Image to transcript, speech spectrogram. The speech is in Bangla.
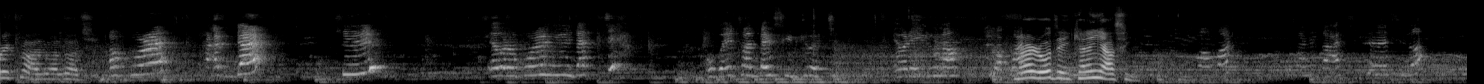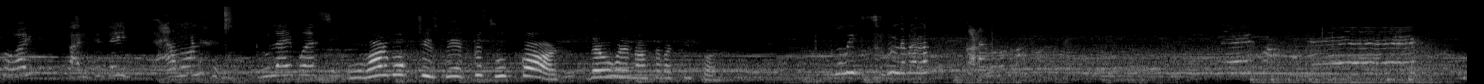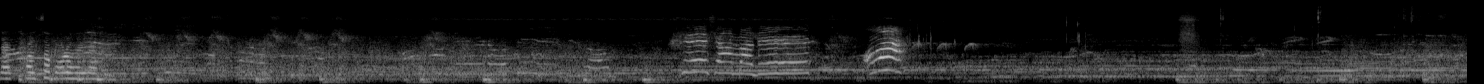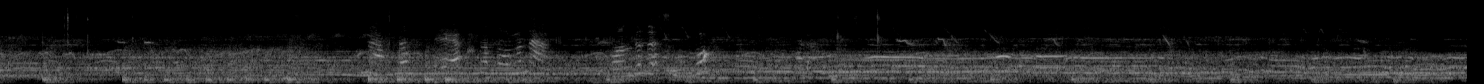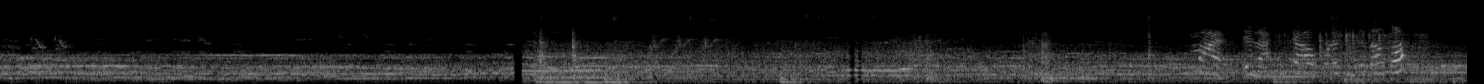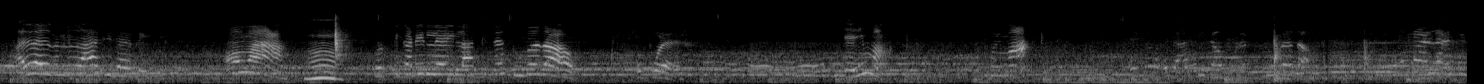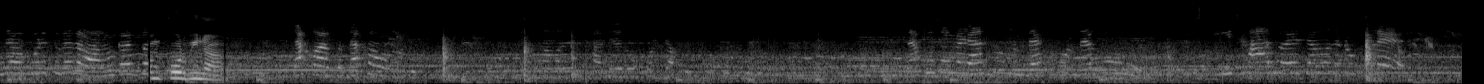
ওপরে একটু আলো আলো আছে। উপরে ঠান্ডা সিঁড়ি এবার উপরে নিয়ে যাচ্ছে। উপরে ঠান্ডায় সিঁড়ি হচ্ছে এবার এইগুলো আমরা রোজ এইখানেই আসি। ওভার বকছিস তুই একটু চুপ কর। দেখ ওখানে নাচটা প্র্যাকটিস কর। তুমি দেখ ফলসা বড় হয়ে গেছে।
